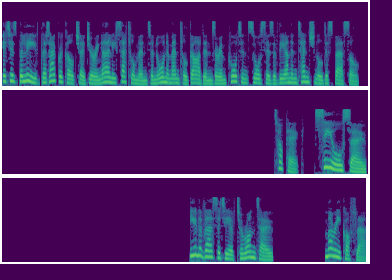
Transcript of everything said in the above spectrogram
It is believed that agriculture during early settlement and ornamental gardens are important sources of the unintentional dispersal. Topic. See also University of Toronto. Murray Koffler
